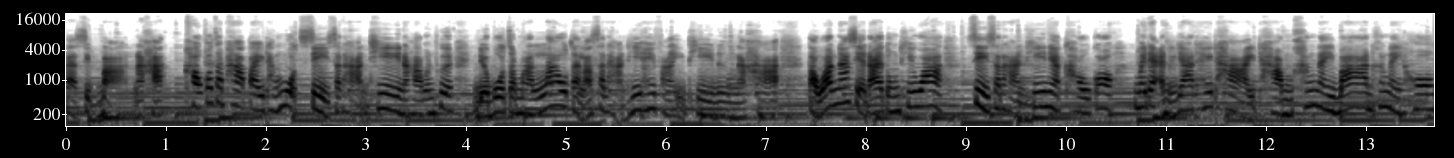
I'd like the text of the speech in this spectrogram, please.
380 บาทนะคะเขาก็จะพาไปทั้งหมด 4 สถานที่นะคะเพื่อนๆเดี๋ยวโบจะมาเล่าแต่ละสถานที่ให้ฟังอีกทีนึงนะคะ แต่ว่าน่าเสียดายตรงที่ว่า 4 สถานที่เนี่ยเขาก็ไม่ได้อนุญาตให้ถ่ายทำข้างในบ้านข้างในห้อง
